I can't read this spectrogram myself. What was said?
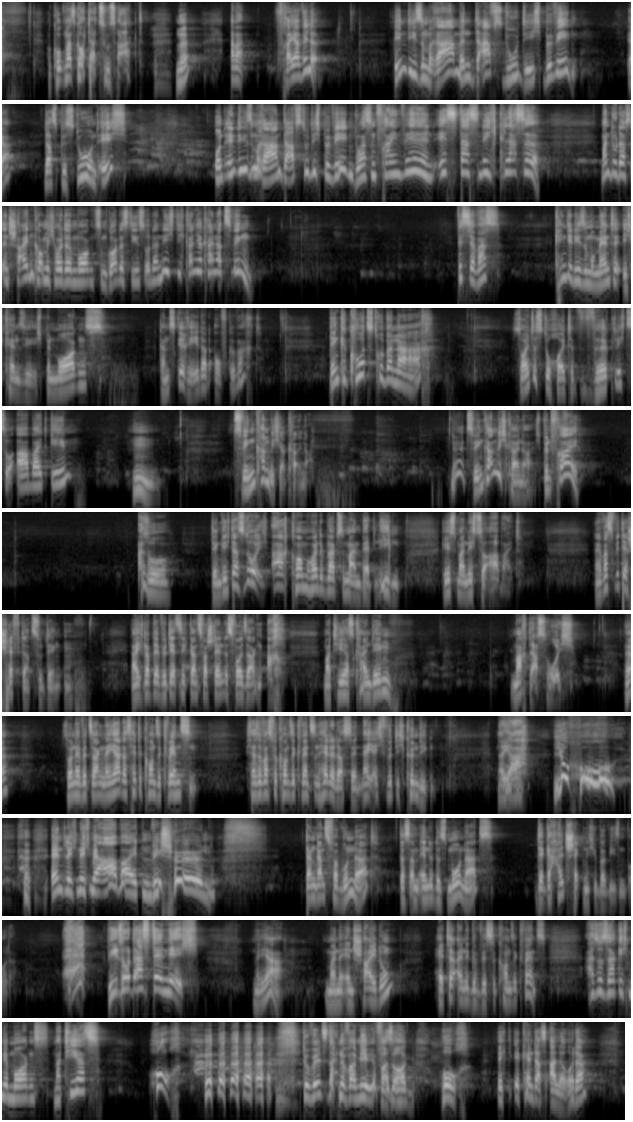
mal gucken, was Gott dazu sagt. Ne? Aber freier Wille. In diesem Rahmen darfst du dich bewegen. Ja? Das bist du und ich. Und in diesem Rahmen darfst du dich bewegen. Du hast einen freien Willen. Ist das nicht klasse? Mann, du darfst entscheiden, komme ich heute Morgen zum Gottesdienst oder nicht. Ich kann ja keiner zwingen. Wisst ihr was? Kennt ihr diese Momente? Ich kenne sie. Ich bin morgens ganz gerädert aufgewacht. Denke kurz drüber nach. Solltest du heute wirklich zur Arbeit gehen? Hm, zwingen kann mich ja keiner. Ne, zwingen kann mich keiner. Ich bin frei. Also denke ich das durch. Ach komm, heute bleibst du in meinem Bett liegen. Gehst mal nicht zur Arbeit. Na, was wird der Chef dazu denken? Na, ich glaube, der wird jetzt nicht ganz verständnisvoll sagen, ach, Matthias, kein Ding. Mach das ruhig. Ne? Sondern er wird sagen, naja, das hätte Konsequenzen. Ich sage so, was für Konsequenzen hätte das denn? Naja, ich würde dich kündigen. Naja, juhu, endlich nicht mehr arbeiten, wie schön. Dann ganz verwundert, dass am Ende des Monats der Gehaltscheck nicht überwiesen wurde. Wieso das denn nicht? Naja, meine Entscheidung hätte eine gewisse Konsequenz. Also sage ich mir morgens, Matthias, hoch. du willst deine Familie versorgen. Hoch. Ich, ihr kennt das alle, oder?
